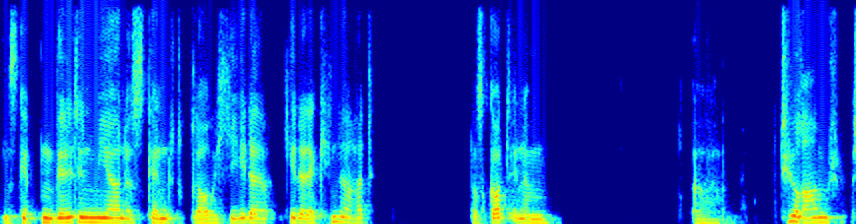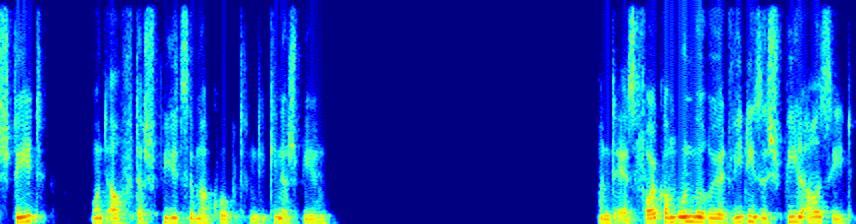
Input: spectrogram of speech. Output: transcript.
Es gibt ein Bild in mir, das kennt, glaube ich, jeder, jeder, der Kinder hat dass Gott in einem äh, Türrahmen steht und auf das Spielzimmer guckt und die Kinder spielen. Und er ist vollkommen unberührt, wie dieses Spiel aussieht.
